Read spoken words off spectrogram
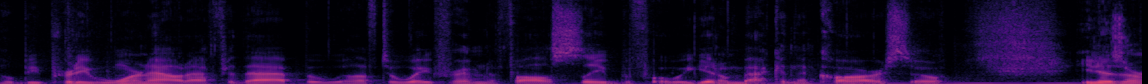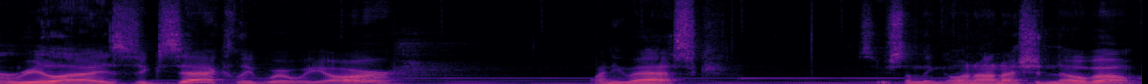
He'll be pretty worn out after that, but we'll have to wait for him to fall asleep before we get him back in the car, so he doesn't realize exactly where we are. Why do you ask? Is there something going on I should know about?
